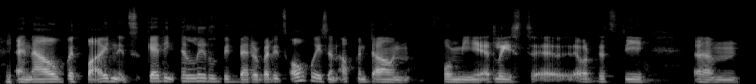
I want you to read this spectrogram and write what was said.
and now with Biden, it's getting a little bit better, but it's always an up and down for me, at least. Uh, or that's the um,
